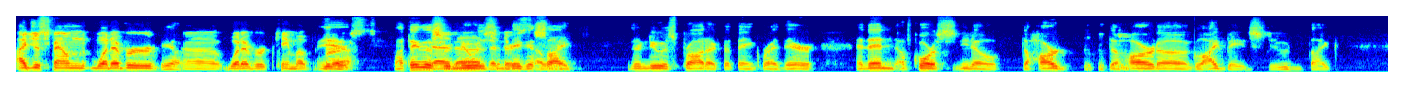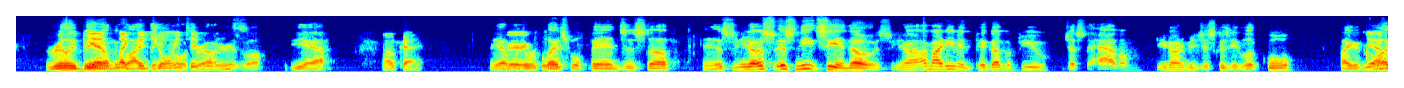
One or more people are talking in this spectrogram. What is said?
I just found whatever Yeah. uh, whatever came up Yeah. first. I think that's that, their uh, newest that and biggest, selling. like their newest product. I think right there, and then of course you know the hard the hard uh, glide baits, dude. Like really big Yeah, on the like glide the bait jointed culture out here as well. Yeah, Okay. yeah, Very with the cool. replaceable fins and stuff. And it's you know it's, it's neat seeing those. You know, I might even pick up a few just to have them. You know what I mean? Just because they look cool, like a Yeah.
